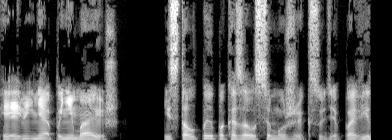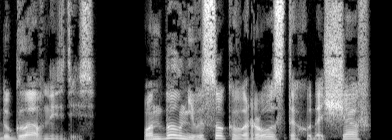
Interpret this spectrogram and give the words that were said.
«Ты меня понимаешь?» Из толпы показался мужик, судя по виду, главный здесь. Он был невысокого роста, худощав,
